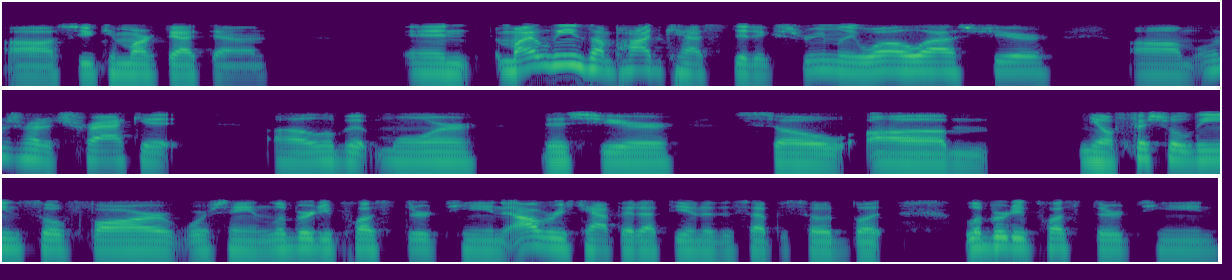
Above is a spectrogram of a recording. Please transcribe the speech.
Uh, so you can mark that down. And my leans on podcasts did extremely well last year. Um, I'm gonna try to track it a little bit more this year. So, um, you know, official leans so far, we're saying Liberty plus 13. I'll recap it at the end of this episode, but Liberty plus 13,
